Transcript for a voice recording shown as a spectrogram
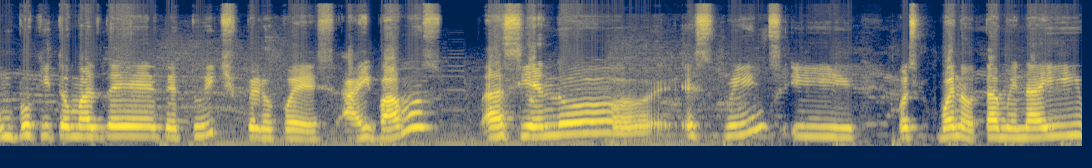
un poquito más de, Twitch, pero pues ahí vamos, haciendo streams y pues bueno, también hay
